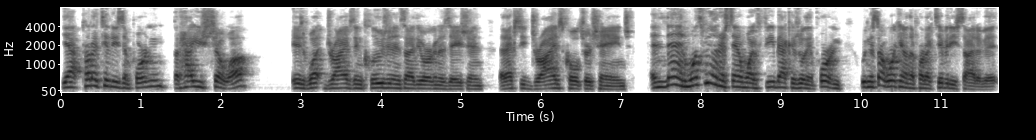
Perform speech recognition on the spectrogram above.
yeah, productivity is important, but how you show up is what drives inclusion inside the organization, that actually drives culture change. And then once we understand why feedback is really important, we can start working on the productivity side of it.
